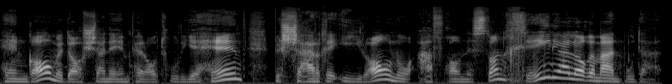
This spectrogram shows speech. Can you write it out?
هنگام داشتن امپراتوری هند به شرق ایران و افغانستان خیلی علاقه مند بودند.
